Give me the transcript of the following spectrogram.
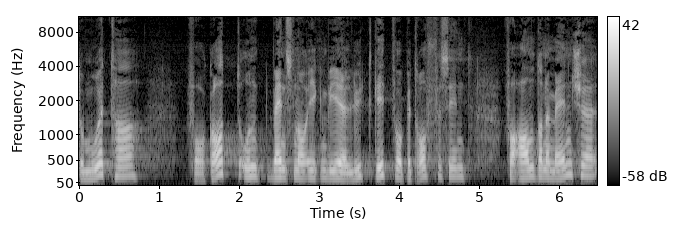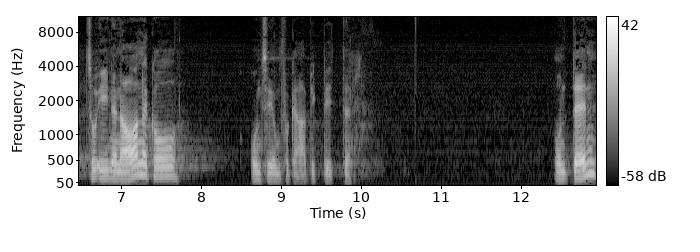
Der Mut haben vor Gott und wenn es noch irgendwie Leute gibt, die betroffen sind, von anderen Menschen zu ihnen angehen und sie um Vergebung bitten. Und dann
